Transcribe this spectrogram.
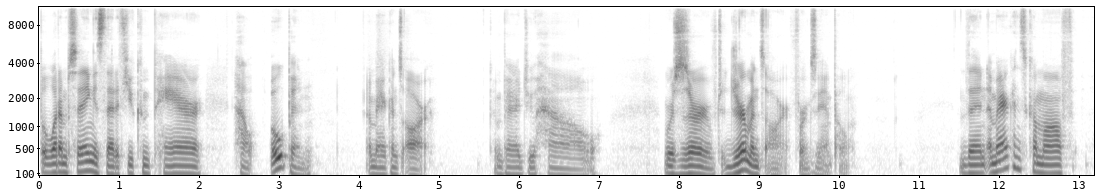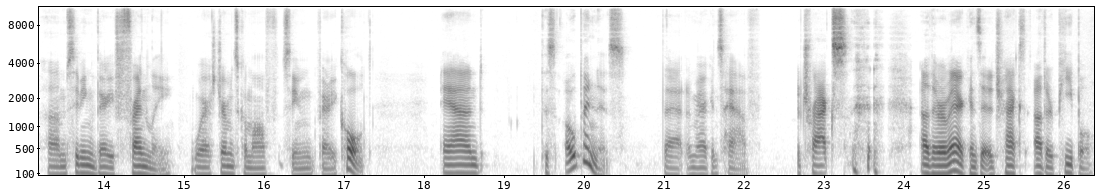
But what I'm saying is that if you compare how open Americans are compared to how reserved Germans are, for example, then Americans come off um, seeming very friendly, whereas Germans come off seeming very cold. And this openness that Americans have attracts other Americans, it attracts other people.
